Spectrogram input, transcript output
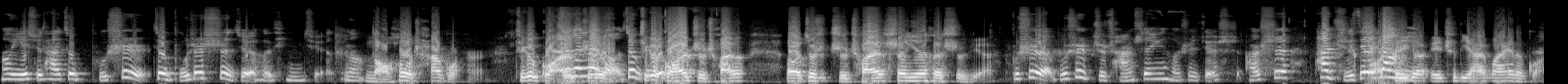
然后也许它就不是就不是视觉和听觉呢？脑后插管儿，这个管儿只这个管儿只传。哦，就是只传声音和视觉，不是不是只传声音和视觉，是而是它直接让你是一个 HDMI 的管，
